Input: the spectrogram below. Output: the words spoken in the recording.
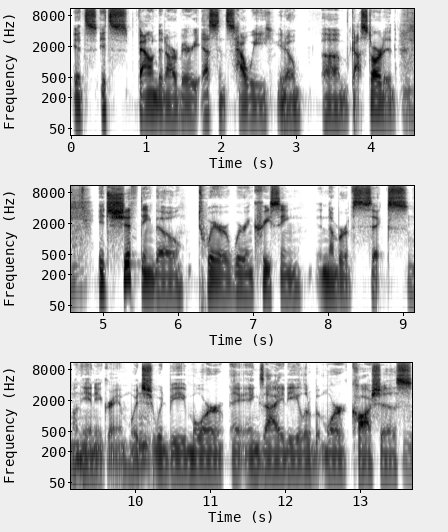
It's it's found in our very essence how we you know um, got started. It's shifting though to where we're increasing a number of 6 on the Enneagram, which would be more anxiety, a little bit more cautious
